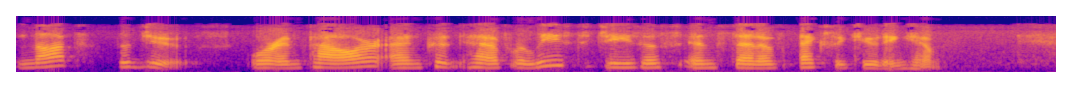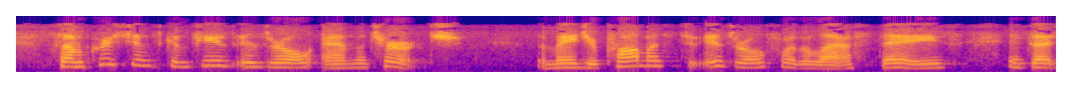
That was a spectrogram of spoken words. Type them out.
not the Jews, were in power and could have released Jesus instead of executing him. Some Christians confuse Israel and the church. The major promise to Israel for the last days is that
